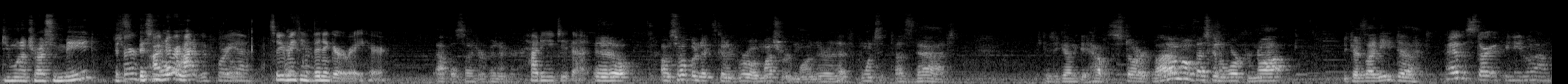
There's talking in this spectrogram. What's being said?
Do you want to try some mead? It's, Sure. it's I've never had it before. Yeah. So you're making vinegar right here. Apple cider vinegar. How do you do that? And it'll, I was hoping it's going to grow a mushroom on there, and that, once it does that, because you got to get have a start. But I don't know if that's going to work or not, because I need to. I have a start if you need one.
